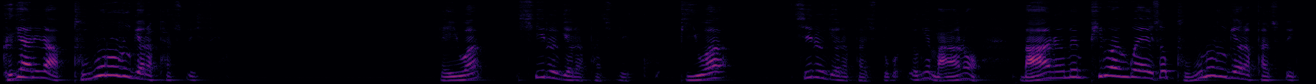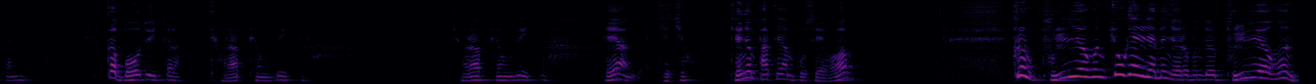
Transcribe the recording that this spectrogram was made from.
그게 아니라 부분으로 결합할 수도 있어요. A와 C를 결합할 수도 있고 B와 C를 결합할 수도 있고 여기 많어 많으면 필요한 거에 서 부분으로 결합할 수도 있다는 얘기야. 그러니까 뭐도 있더라 결합형도 있더라 결합형도 있더라 돼야 안 돼? 되죠. 개념 파트 한번 보세요. 그럼 분리형은 쪼개려면 여러분들 분리형은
